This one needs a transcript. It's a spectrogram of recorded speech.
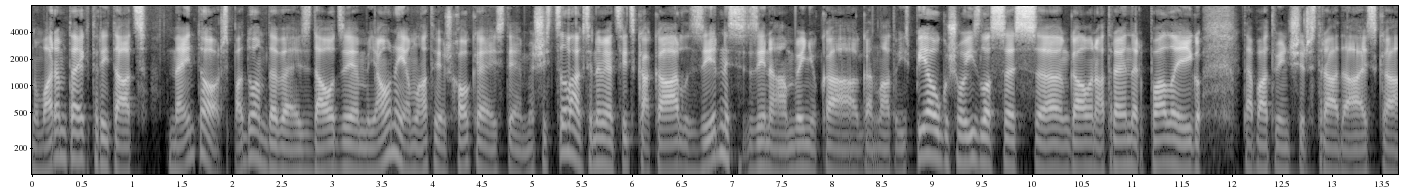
Nu, varam teikt, arī tāds mentors, padomdevējs daudziem jaunajiem latviešu hokeistiem. Šis cilvēks ir neviens cits kā Kārlis Zirnis. Zinām viņu kā gan Latvijas pieaugušo izlases uh, galvenā treneru palīgu, tāpat viņš ir strādājis kā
